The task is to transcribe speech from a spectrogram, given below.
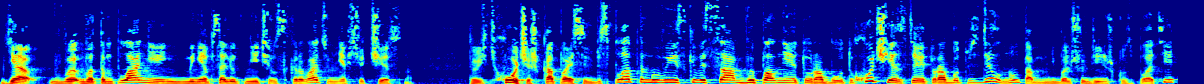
Я в, в этом плане, мне абсолютно нечего скрывать, у меня все честно. То есть хочешь, копайся в бесплатном и выискивай сам, выполняй эту работу. Хочешь, я за тебя эту работу сделал, ну там небольшую денежку заплати,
